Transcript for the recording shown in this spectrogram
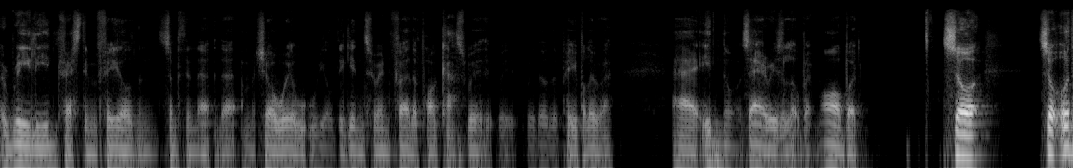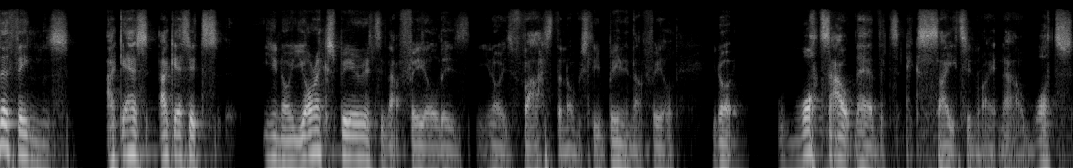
a really interesting field and something that, that I'm sure we'll we'll dig into in further podcasts with with, with other people who are uh, in those areas a little bit more. But so so other things, I guess I guess it's you know your experience in that field is you know is vast and obviously being in that field, you know what's out there that's exciting right now. What's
